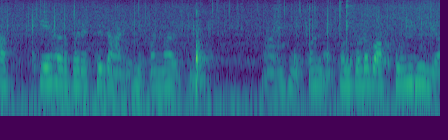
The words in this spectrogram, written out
अख्खे हरभऱ्याचे दाणे हे पण घालते आणि हे पण आपण थोडं वाफवून घेऊया.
